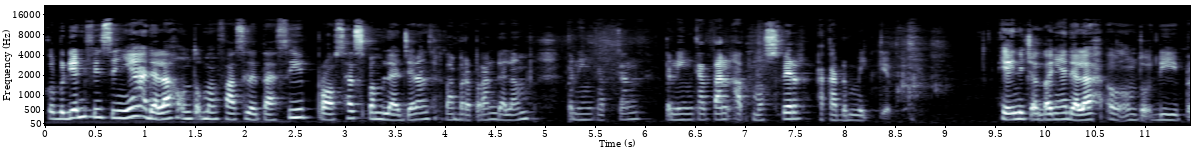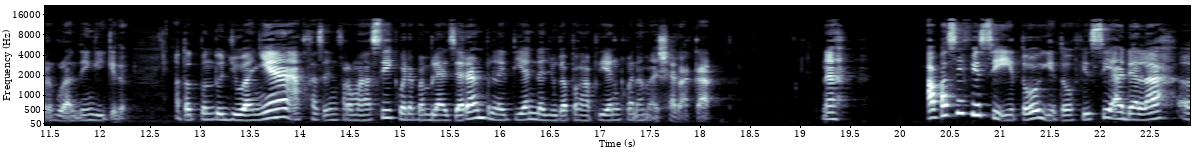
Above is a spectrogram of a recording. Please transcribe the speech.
Kemudian visinya adalah untuk memfasilitasi proses pembelajaran serta berperan dalam peningkatkan peningkatan atmosfer akademik gitu. Ya ini contohnya adalah uh, untuk di perguruan tinggi gitu. Ataupun tujuannya akses informasi kepada pembelajaran, penelitian dan juga pengabdian kepada masyarakat. Nah, apa sih visi itu gitu? Visi adalah e,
